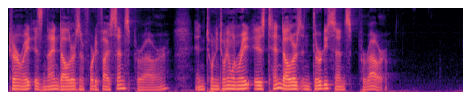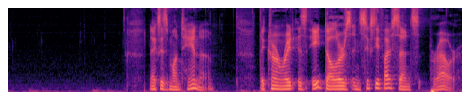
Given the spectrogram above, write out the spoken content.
current rate is $9.45 per hour, and 2021 rate is $10.30 per hour. Next is Montana. The current rate is $8.65 per hour.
